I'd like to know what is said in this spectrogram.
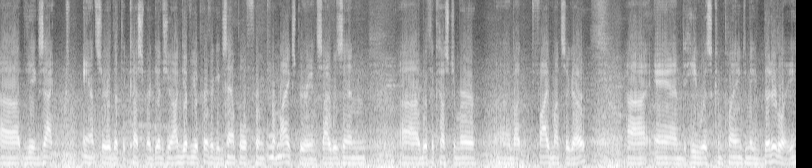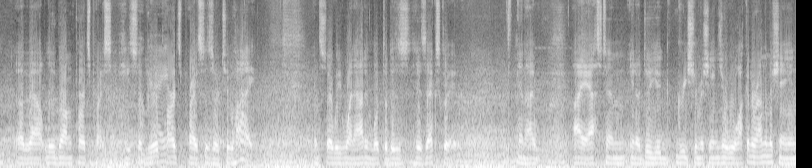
uh, the exact answer that the customer gives you. I'll give you a perfect example from, from mm-hmm. my experience. I was in uh, with a customer uh, about five months ago, uh, and he was complaining to me bitterly about LiuGong parts pricing. He said, okay. Your parts prices are too high. And so we went out and looked at his, his excavator and I, I asked him, you know, do you grease your machines? You're walking around the machine,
